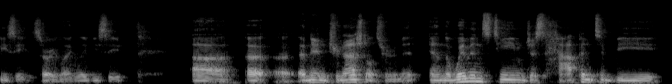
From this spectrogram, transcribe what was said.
BC. Sorry, Langley, BC uh, a, an international tournament, and the women's team just happened to be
